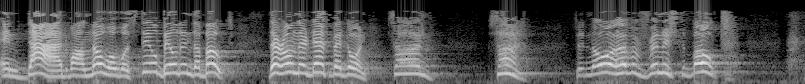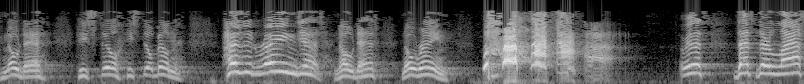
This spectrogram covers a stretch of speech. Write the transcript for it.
and died while Noah was still building the boat. They're on their deathbed going, Son, son, did Noah ever finish the boat? No, Dad. He's still he's still building it. Has it rained yet? No, Dad. No rain. I mean that's that's their last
